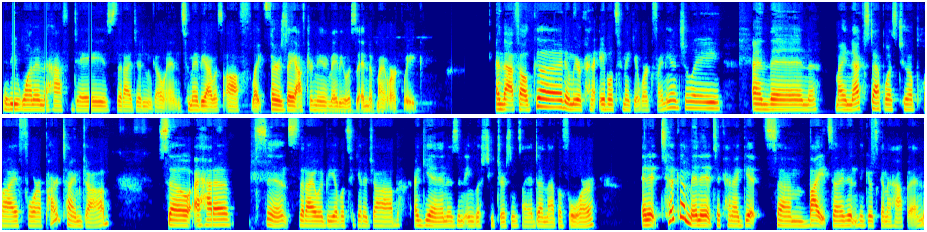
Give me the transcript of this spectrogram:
maybe one and a half days that I didn't go in. So maybe I was off like Thursday afternoon, maybe it was the end of my work week. And that felt good. And we were kind of able to make it work financially. And then my next step was to apply for a part time job so I had a sense that I would be able to get a job again as an English teacher since I had done that before. And it took a minute to kind of get some bites, and I didn't think it was going to happen.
